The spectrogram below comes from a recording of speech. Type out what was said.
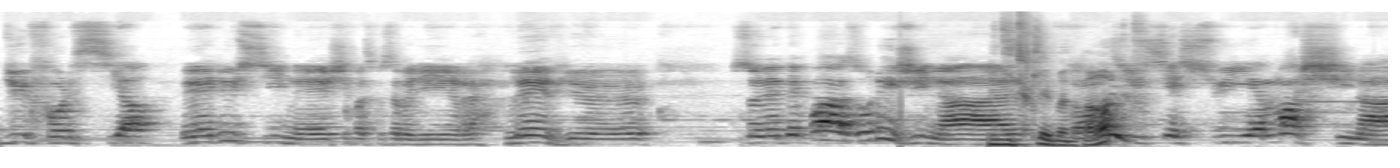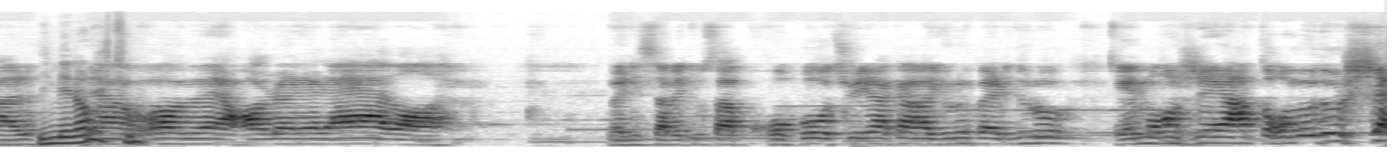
du Forcia et du ciné. Je sais pas ce que ça veut dire. Les vieux. Ce n'était pas original. Il dit toutes les bonnes paroles. Il s'essuyait machinal. Il mélange tout. Mais ils savaient tous à propos tuer la caillou perdreau et manger un tourne de chèvre.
